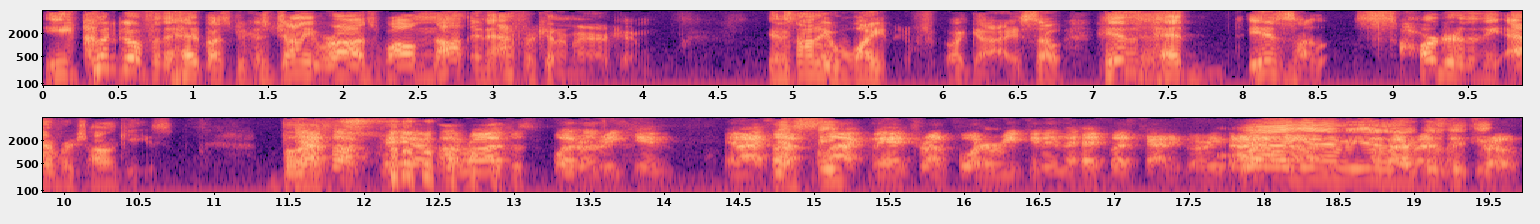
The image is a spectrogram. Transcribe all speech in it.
he could go for the headbutts because Johnny Rods, while not an African American, is not a white white guy, so his head is harder than the average honkies. But yeah, I thought hey, I thought Rods was Puerto Rican, and I thought Yeah, black man trumped Puerto Rican in the headbutt category. But Well, I don't know. you I'm never-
